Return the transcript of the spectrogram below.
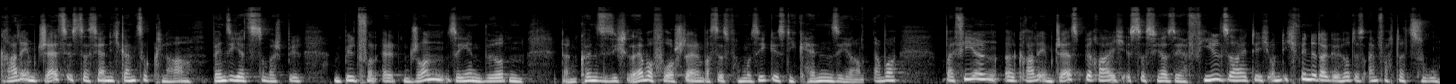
Gerade im Jazz ist das ja nicht ganz so klar. Wenn Sie jetzt zum Beispiel ein Bild von Elton John sehen würden, dann können Sie sich selber vorstellen, was das für Musik ist, die kennen Sie ja. Aber bei vielen, äh, gerade im Jazzbereich, ist das ja sehr vielseitig und ich finde, da gehört es einfach dazu.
